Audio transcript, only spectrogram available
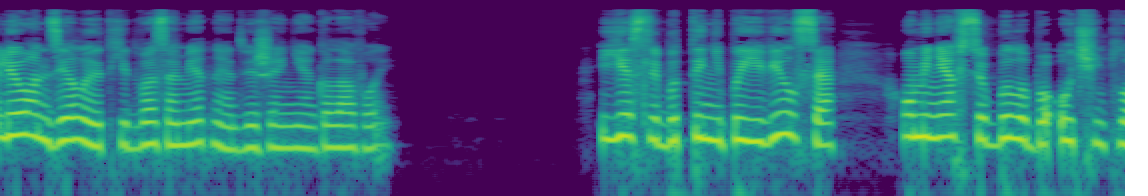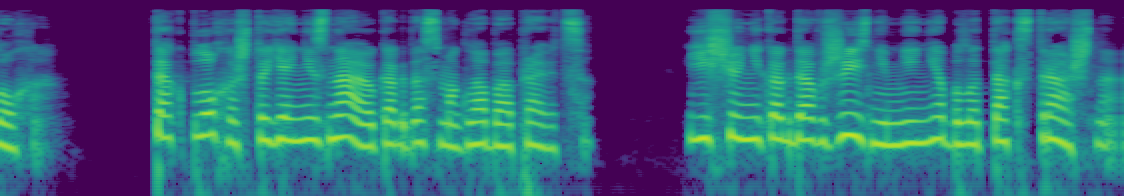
Леон делает едва заметное движение головой. «Если бы ты не появился, у меня все было бы очень плохо. Так плохо, что я не знаю, когда смогла бы оправиться. Еще никогда в жизни мне не было так страшно».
